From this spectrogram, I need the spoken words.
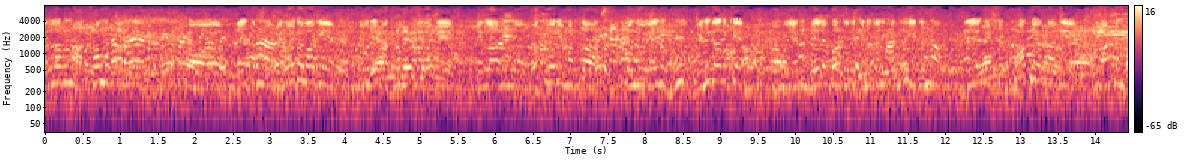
ಎಲ್ಲರನ್ನು ಅಕ್ರಮ ರೈತರನ್ನ ಅಕ್ರಮವಾಗಿ ಎಲ್ಲರನ್ನು ಒತ್ತುವರಿ ಮಾಡ್ತಾ ಒಂದು ಏನು ಭೂ ಗಣಿಗಾರಿಕೆ ಏನು ಬೇರೆ ಭಾಗದಲ್ಲಿ ಗಣಿಗಾರಿಕೆ ಅಂದರೆ ಇದನ್ನು ರಿಯಲ್ ಎಸ್ಟೇಟ್ ಮಾಫಿಯಾಗಾಗಿ ಮಾಡ್ಕೊಂತ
